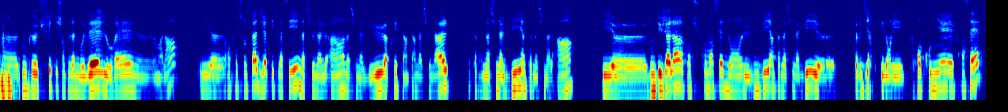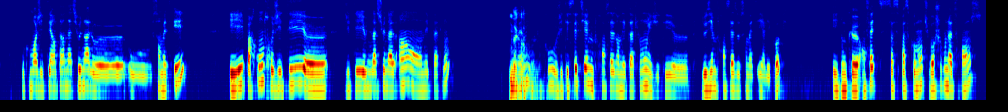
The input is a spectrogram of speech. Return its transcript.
Mmh euh, donc, euh, tu fais tes championnats de Moselle, Lorraine, voilà. Et euh, en fonction de ça, déjà, tu es classé national 1, national 2, après tu es international, international B, international A. Et euh, donc déjà là, quand tu commences à être dans le IB, international B, euh, ça veut dire que tu es dans les trois premiers français. Donc moi, j'étais international au 100 mètres et. Et par contre, j'étais j'étais national 1 en heptathlon. D'accord. Du coup, j'étais septième française en heptathlon et j'étais euh, deuxième française de 100 mètres et à l'époque. Et donc, euh, en fait, ça se passe comment? Tu vas au championnat de France,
